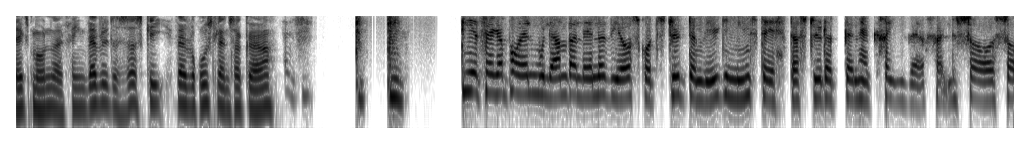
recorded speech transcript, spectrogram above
seks måneder af krigen. Hvad vil der så ske? Hvad vil Rusland så gøre? Altså, de, de er sikker på, at alle mulige andre lande vi også godt støtte dem. Vi er ikke den eneste, der støtter den her krig i hvert fald. Så, så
